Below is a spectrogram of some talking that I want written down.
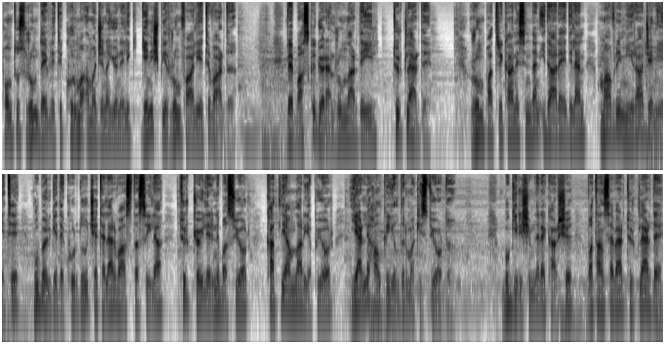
Pontus Rum Devleti kurma amacına yönelik geniş bir Rum faaliyeti vardı. Ve baskı gören Rumlar değil, Türklerdi. Rum Patrikhanesi'nden idare edilen Mavri Mira Cemiyeti bu bölgede kurduğu çeteler vasıtasıyla Türk köylerini basıyor, katliamlar yapıyor, yerli halkı yıldırmak istiyordu. Bu girişimlere karşı vatansever Türkler de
